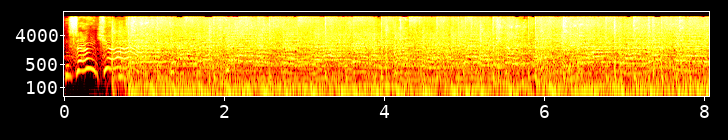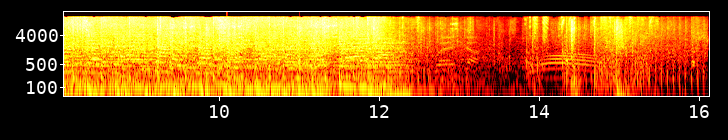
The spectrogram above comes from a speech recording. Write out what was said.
Thank you. Wake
